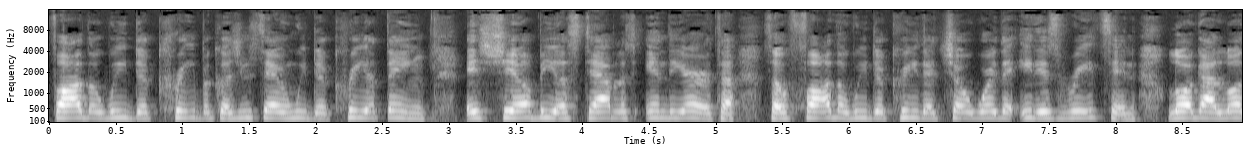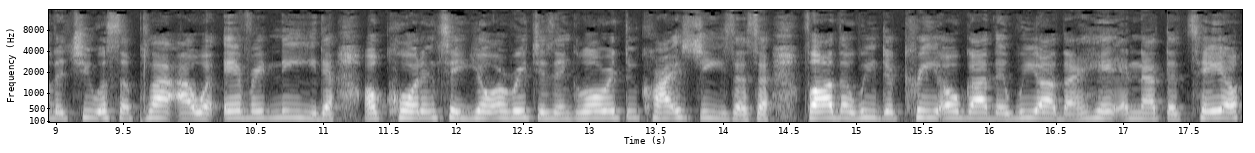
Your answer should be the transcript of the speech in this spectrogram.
Father, we decree because you said when we decree a thing, it shall be established in the earth. So, Father, we decree that your word that it is written, Lord God, Lord, that you will supply our every need according to your riches and glory through Christ Jesus. Uh, Father, we decree, oh God, that we are the head and not the tail,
